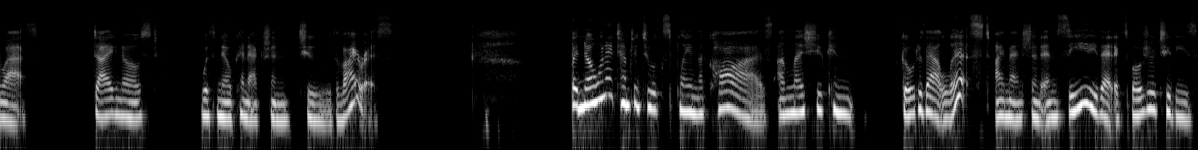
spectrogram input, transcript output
US, diagnosed with no connection to the virus. But no one attempted to explain the cause unless you can go to that list I mentioned and see that exposure to these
